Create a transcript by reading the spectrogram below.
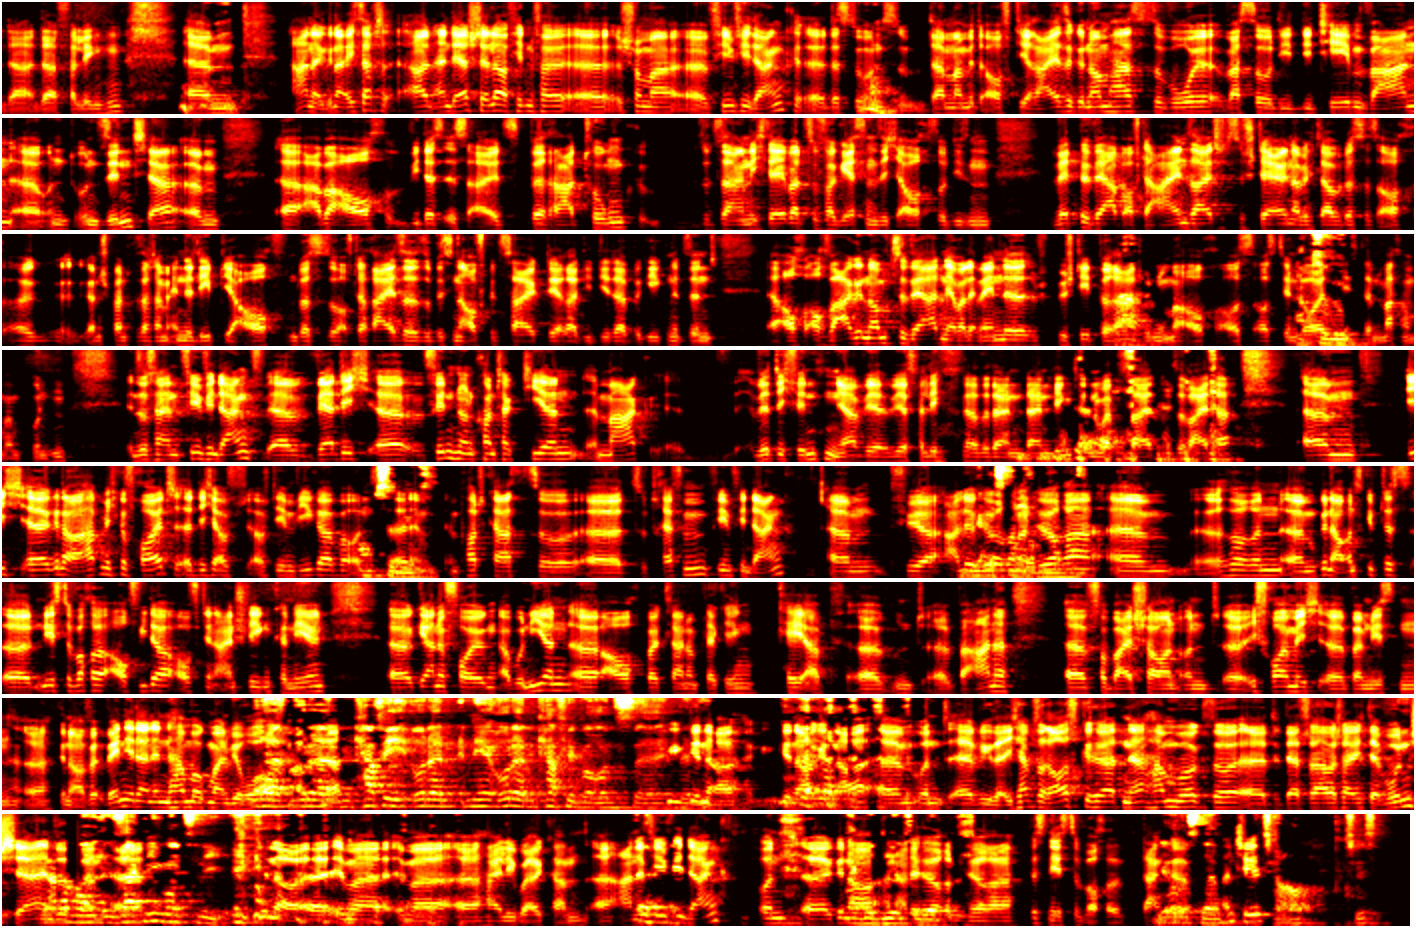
da, da verlinken. Ähm, Arne, genau, ich sage an der Stelle auf jeden Fall äh, schon mal äh, vielen, vielen Dank, äh, dass du uns da mal mit auf die Reise genommen hast, sowohl was so die, die Themen waren äh, und, und sind, ja, ähm, äh, aber auch, wie das ist als Beratung sozusagen nicht selber zu vergessen, sich auch so diesen Wettbewerb auf der einen Seite zu stellen, aber ich glaube, dass das auch äh, ganz spannend gesagt, am Ende lebt ihr auch und du hast so auf der Reise so ein bisschen aufgezeigt, derer, die dir da begegnet sind, äh, auch, auch wahrgenommen zu werden, ja, weil am Ende besteht Beratung ja. immer auch aus, aus den Absolut. Leuten, die es dann machen beim Kunden. Insofern vielen, vielen Dank. Äh, wer dich äh, finden und kontaktieren mag, wird dich finden. Ja, wir, wir verlinken also dein, dein LinkedIn-Website und so weiter. Ähm, ich äh, genau habe mich gefreut, äh, dich auf, auf dem Vega bei uns äh, im, im, Podcast zu, äh, zu treffen. Vielen, vielen Dank. Ähm, für alle ja, Hörerinnen und Hörer, ähm, äh, Hörerinnen, ähm, genau, uns gibt es äh, nächste Woche auch wieder auf den einschlägigen Kanälen. Äh, gerne folgen, abonnieren, äh, auch bei Klein und Plecking, K-Up äh, und äh, bei Arne äh, vorbeischauen und äh, ich freue mich äh, beim nächsten, äh, genau, wenn ihr dann in Hamburg mein Büro oder, aufmacht. Oder ne? einen Kaffee oder nee, oder einen Kaffee bei uns. Äh, genau, genau, genau. ähm, und äh, wie gesagt, ich habe so rausgehört, ne, Hamburg, so, äh, das war wahrscheinlich der Wunsch, ja. Ja sag äh, niemals nie. Genau, äh, immer, immer äh, highly welcome. Äh, Arne, vielen, vielen Dank und äh, genau an alle Hörerinnen und Hörer. Bis nächste Woche. Danke. Ja, und tschüss. Ciao. Tschüss.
